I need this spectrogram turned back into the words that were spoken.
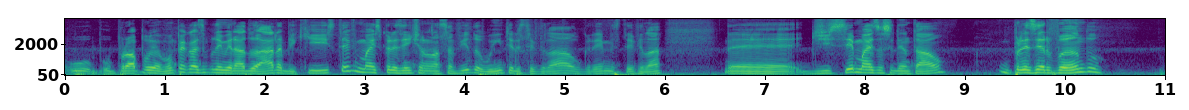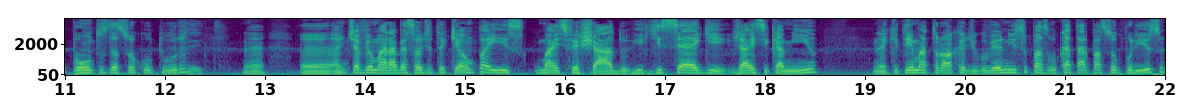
o, o próprio. Vamos pegar o exemplo do Emirado Árabe, que esteve mais presente na nossa vida. O Inter esteve lá, o Grêmio esteve lá. é, de ser mais ocidental, preservando pontos da sua cultura. Né? Ah, a gente já vê uma Arábia Saudita que é um país mais fechado e que segue já esse caminho. Né, que tem uma troca de governo, e isso o Catar passou por isso,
